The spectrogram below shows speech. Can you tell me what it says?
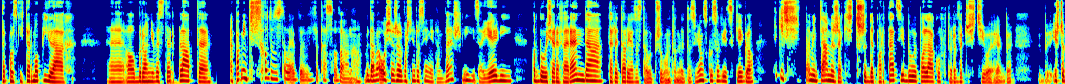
te polskich termopilach, o obronie Westerplatte. Pamięć wschodu została jakby wykasowana. Wydawało się, że właśnie Rosjanie tam weszli, zajęli, odbyły się referenda, terytoria zostały przyłączone do Związku Sowieckiego. Jakieś, pamiętamy, że jakieś trzy deportacje były Polaków, które wyczyściły jakby jeszcze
